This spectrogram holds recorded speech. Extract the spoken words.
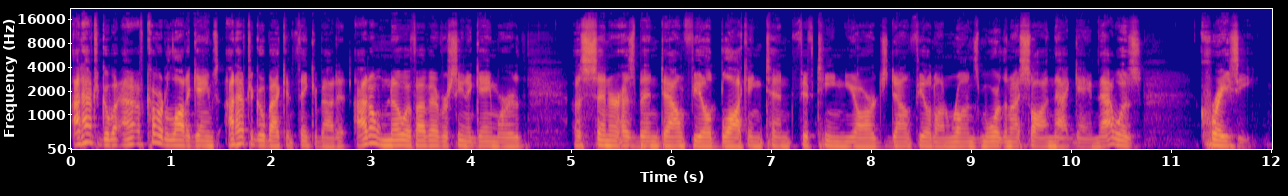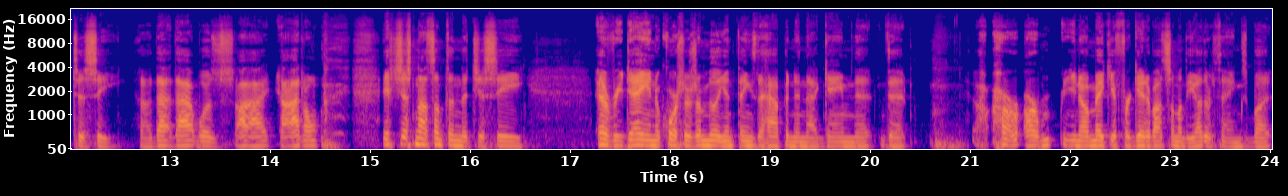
I'd have to go back. I've covered a lot of games. I'd have to go back and think about it. I don't know if I've ever seen a game where a center has been downfield blocking 10, 15 yards downfield on runs more than I saw in that game. That was crazy to see. Uh, that that was I I don't. It's just not something that you see every day. And of course, there's a million things that happen in that game that that are, are you know make you forget about some of the other things. But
